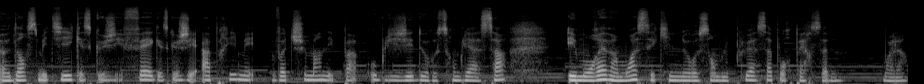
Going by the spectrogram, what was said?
euh, dans ce métier, qu'est-ce que j'ai fait, qu'est-ce que j'ai appris, mais votre chemin n'est pas obligé de ressembler à ça. Et mon rêve à moi, c'est qu'il ne ressemble plus à ça pour personne. Voilà.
